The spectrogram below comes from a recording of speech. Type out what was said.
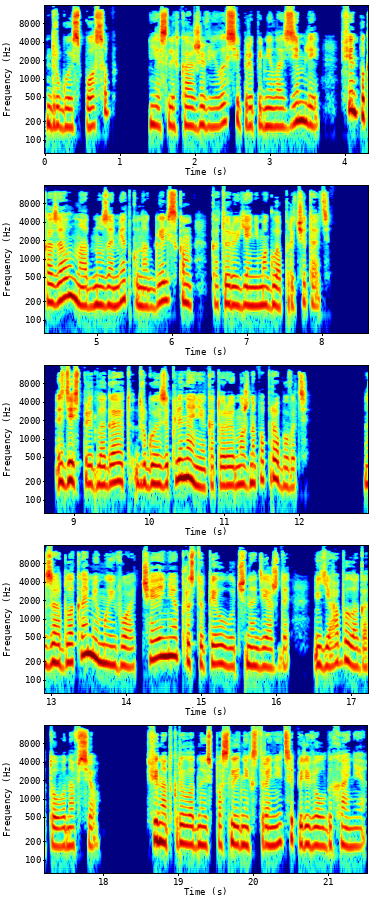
«Другой способ?» Я слегка оживилась и приподнялась с земли. Финн показал на одну заметку на гельском, которую я не могла прочитать. Здесь предлагают другое заклинание, которое можно попробовать. За облаками моего отчаяния проступил луч надежды. Я была готова на все. Финн открыл одну из последних страниц и перевел дыхание.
